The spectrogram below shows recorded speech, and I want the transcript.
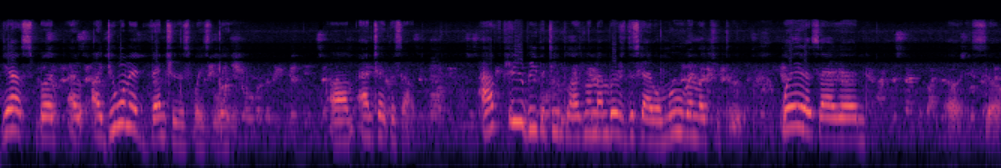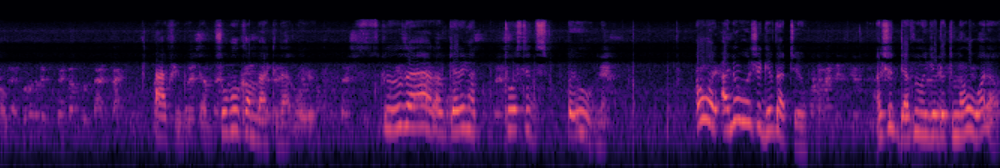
Yes, but I, I do want to adventure this place later. Um, and check this out. After you beat the Team Plasma members, this guy will move and let you through. Wait a second. Okay, so after you beat them, so we'll come back to that later. Screw that! I'm getting a twisted spoon. Oh, I, I know who I should give that to. I should definitely give that to Meloetta,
